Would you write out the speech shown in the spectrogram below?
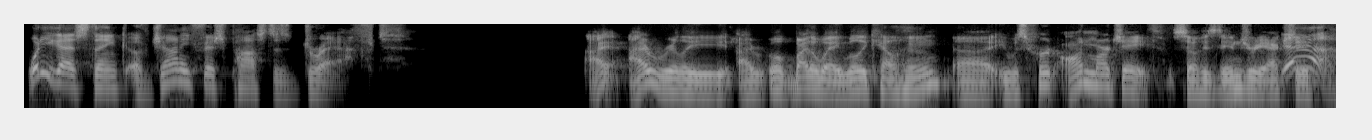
What do you guys think of Johnny Fish Pasta's draft? I, I really, I well, by the way, Willie Calhoun, uh, he was hurt on March 8th. So his injury actually yeah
